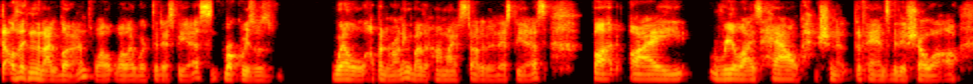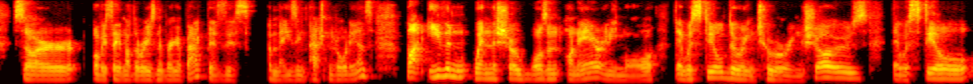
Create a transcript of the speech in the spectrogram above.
The other thing that I learned while, while I worked at SBS, Rockwiz was well up and running by the time I started at SBS, but I realize how passionate the fans of this show are. So, obviously, another reason to bring it back, there's this amazing, passionate audience. But even when the show wasn't on air anymore, they were still doing touring shows. They were still,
